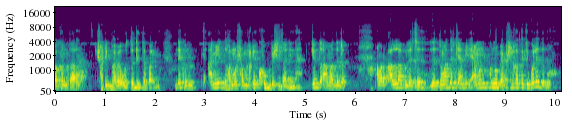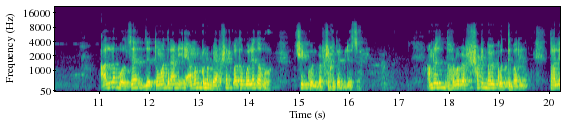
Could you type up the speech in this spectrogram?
তখন তারা সঠিকভাবে উত্তর দিতে পারে না। দেখুন, আমি ধর্ম সম্পর্কে খুব বেশি জানি না, কিন্তু আমাদের, আমার আল্লাহ বলেছে যে তোমাদেরকে আমি এমন কোনো ব্যবসার কথা কি বলে দেব? আল্লাহ বলছে যে তোমাদের আমি এমন কোনো ব্যবসার কথা বলে দেবো, সে কোন ব্যবসার কথা বলেছে? আমরা যদি ধর্ম ব্যবসা সঠিকভাবে করতে পারি, তাহলে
